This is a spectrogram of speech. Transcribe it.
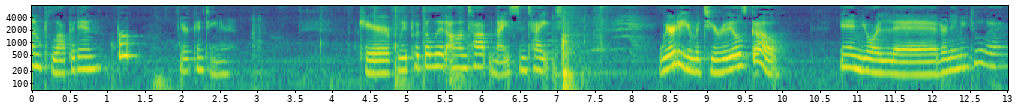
And plop it in Burp. your container. Carefully put the lid on top nice and tight. Where do your materials go? In your letter naming tool bag.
